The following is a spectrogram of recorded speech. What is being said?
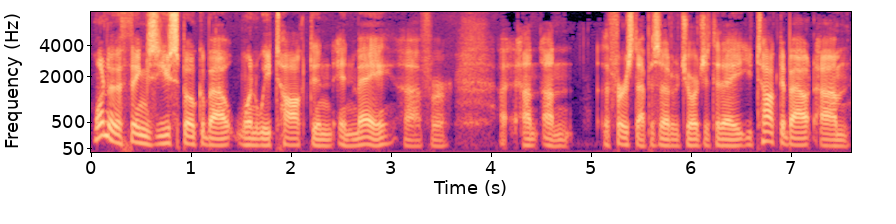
One of the things you spoke about when we talked in in May uh, for uh, on, on, the first episode of Georgia Today, you talked about um,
